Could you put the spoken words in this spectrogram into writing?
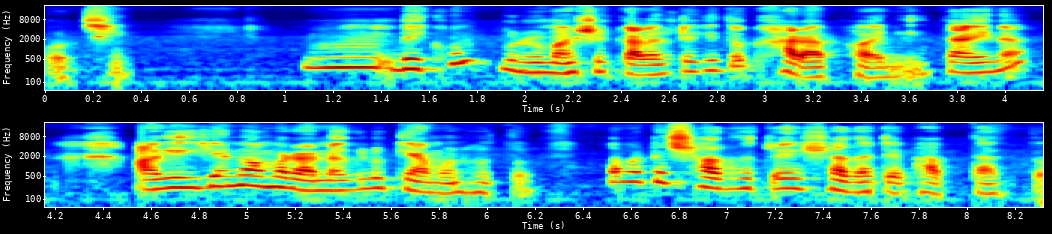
করছি। দেখুন গরুর মাংসের কালারটা কিন্তু খারাপ হয়নি, তাই না? আগে যেন আমার রান্নাগুলো কেমন হতো। কেমন একটা সাদাটে সাদাটে ভাব থাকতো।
